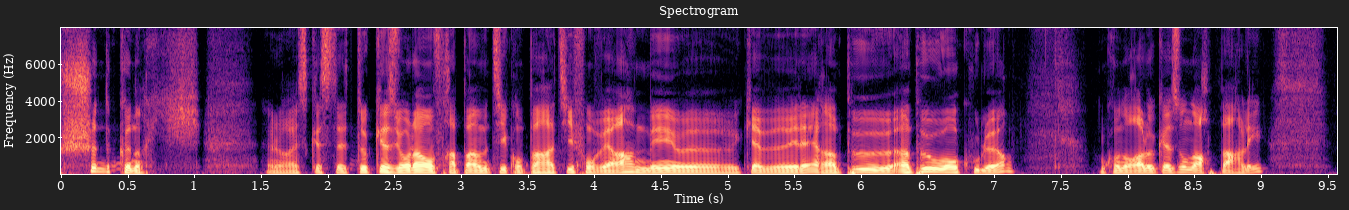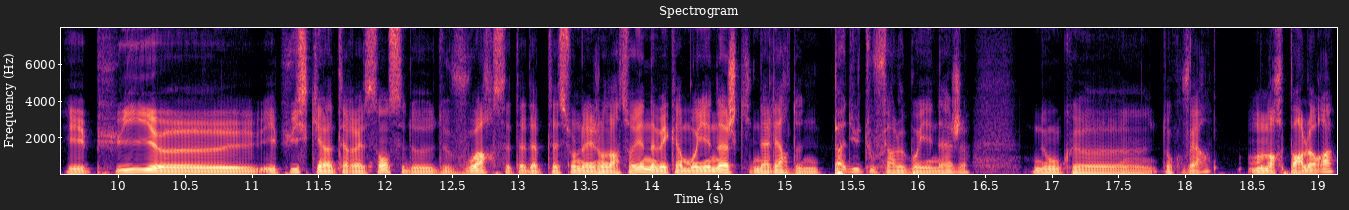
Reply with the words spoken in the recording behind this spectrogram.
Sean Connery. Alors est-ce qu'à cette occasion-là, on fera pas un petit comparatif, on verra, mais qui avait l'air un peu, un peu haut en couleur. Donc on aura l'occasion d'en reparler. Et puis, euh, et puis, ce qui est intéressant, c'est de, voir cette adaptation de la légende arthurienne avec un Moyen Âge qui n'a l'air de ne pas du tout faire le Moyen Âge. Donc, euh, donc on verra, on en reparlera.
